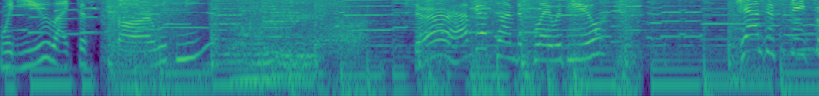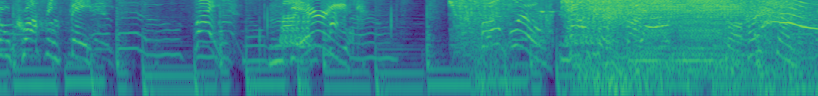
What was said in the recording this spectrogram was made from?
Would you like to spar with me? Sure, I've got time to play with you. Can't escape from crossing fate. Fight! Scary! Full bloom! Counter! Persona!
